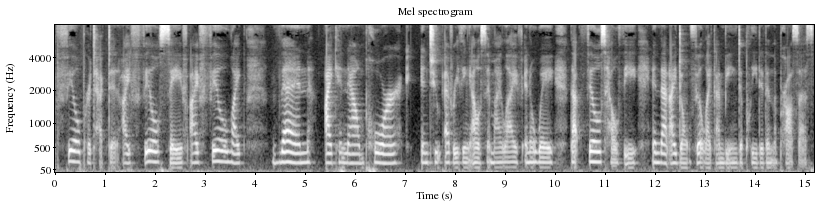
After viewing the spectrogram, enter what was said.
feel protected. I feel safe. I feel like then I can now pour into everything else in my life in a way that feels healthy and that I don't feel like I'm being depleted in the process.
